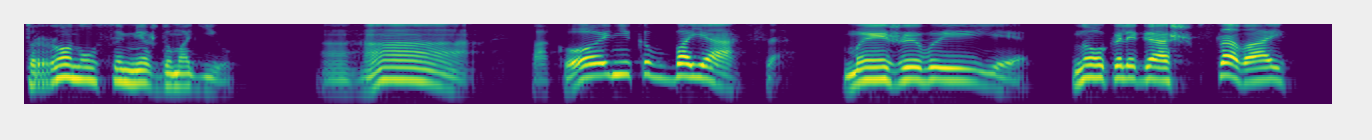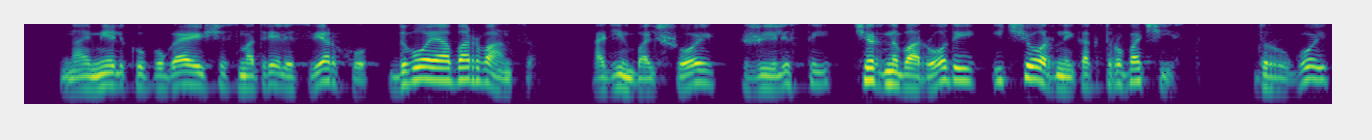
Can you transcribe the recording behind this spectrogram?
тронулся между могил. «Ага, покойников боятся. Мы живые. Ну-ка, легаш, вставай!» На Мельку пугающе смотрели сверху двое оборванцев. Один большой, жилистый, чернобородый и черный, как трубочист. Другой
